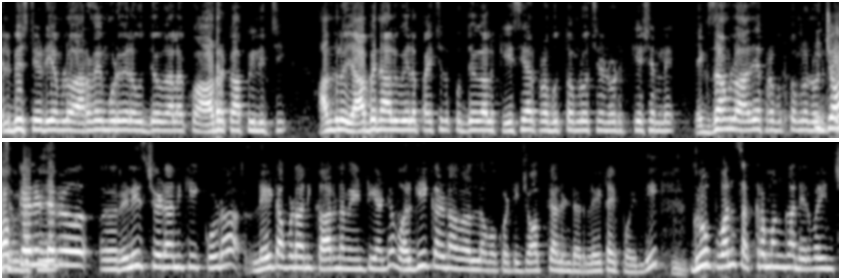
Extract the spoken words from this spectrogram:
ఎల్బీ స్టేడియంలో అరవై మూడు వేల ఉద్యోగాలకు ఆర్డర్ కాపీలు ఇచ్చి అందులో యాభై నాలుగు వేల పైచులకు ఉద్యోగాలు కేసీఆర్ ప్రభుత్వంలో వచ్చిన నోటిఫికేషన్లే ఎగ్జామ్లో అదే ప్రభుత్వంలో జాబ్ క్యాలెండర్ రిలీజ్ చేయడానికి కూడా లేట్ అవ్వడానికి కారణం ఏంటి అంటే వర్గీకరణ వల్ల ఒకటి జాబ్ క్యాలెండర్ లేట్ అయిపోయింది. గ్రూప్ వన్ సక్రమంగా నిర్వహించ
